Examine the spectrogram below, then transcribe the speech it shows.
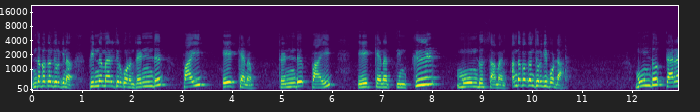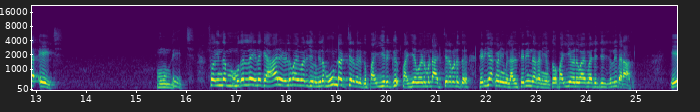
இந்த பக்கம் சுருக்கினா பின்ன மாதிரி சுருக்கணும். ரெண்டு பை ஏக்கணம் ரெண்டு பை ஏக்கணத்தின் கீழ் மூன்று சமன். அந்த பக்கம் சுருக்கி போட்டா. மூன்று தர ஏச் மூண்டு ஏஜ். ஸோ இந்த முதல்ல எனக்கு யார் எழுவாய் மாதிரி சொல்லணும் இதில் மூன்று அட்சரம் இருக்குது பை இருக்குது பைய வேணுமெண்டா அட்சரம் தெரியா கணியம் இல்லை. அது தெரிந்த கணியம் ஸோ பைய எழுவாய் மாதிரி சொல்லி வராது. ஏ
